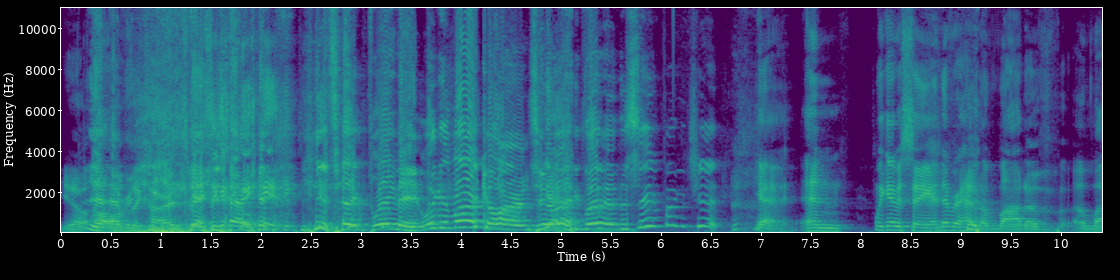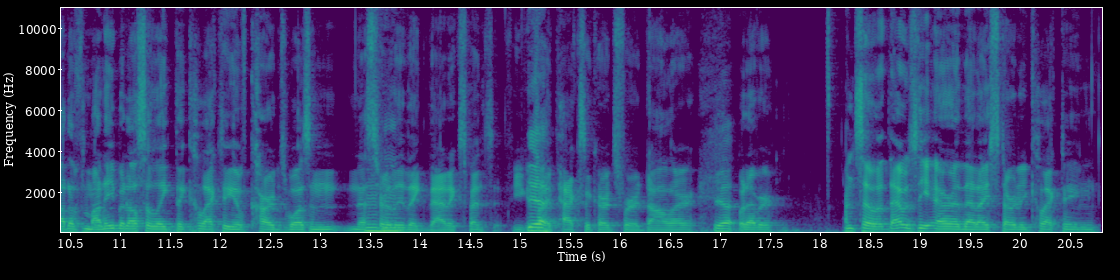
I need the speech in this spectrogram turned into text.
you know, Yeah, all every- of the cards. Basically. exactly. it's like Playdate. Look at my cards. You're Yeah. like Playdate, the same fucking shit. Yeah, and like I was saying, I never had a lot of a lot of money, but also like the collecting of cards wasn't necessarily like that expensive. You could Mm-hmm. Yeah. buy packs of cards for a dollar, Yeah. whatever. And so that was the era that I started collecting,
